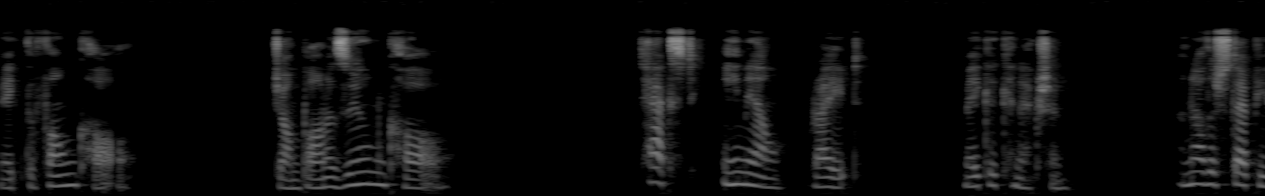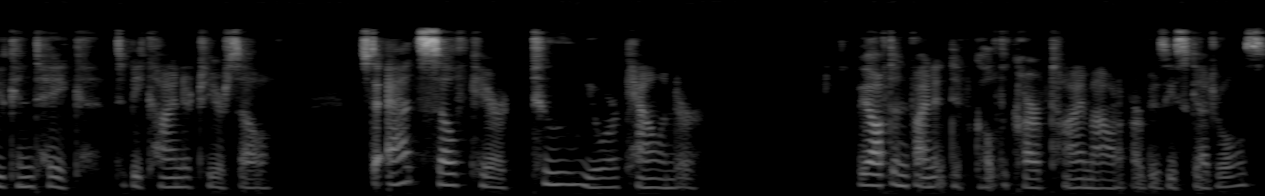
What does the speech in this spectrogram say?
make the phone call, jump on a Zoom call, text, email, write, make a connection. Another step you can take to be kinder to yourself is to add self care to your calendar. We often find it difficult to carve time out of our busy schedules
